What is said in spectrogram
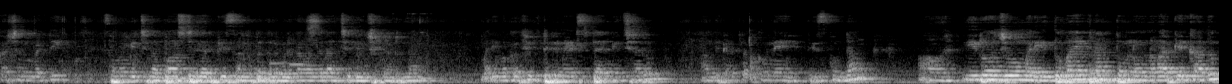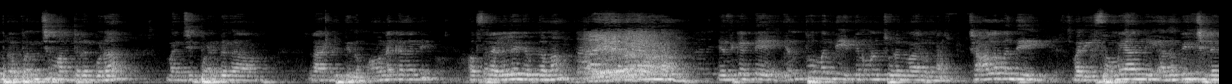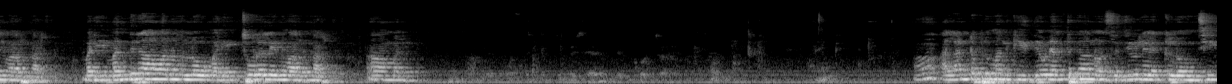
అవకాశాన్ని బట్టి సమయం ఇచ్చిన పాస్టర్ గారికి సంఘ కూడా వందనాలు చెల్లించుకుంటున్నాను మరి ఒక ఫిఫ్టీన్ మినిట్స్ టైం ఇచ్చారు. అందుకని తక్కువనే తీసుకుంటాం. ఈరోజు మరి దుబాయ్ ప్రాంతంలో ఉన్న వారికే కాదు ప్రపంచం అంతటా కూడా మంచి పండుగ లాంటి దినం. అవునా కదండి? ఒకసారి వెళ్ళలే చెప్దామా? ఎందుకంటే ఎంతో మంది ఈ చూడని వారు ఉన్నారు. చాలా మంది మరి సమయాన్ని అనుభవించలేని వారు ఉన్నారు. మరి మందిరావనంలో మరి చూడలేని వారు ఉన్నారు. మరి ఆ, అలాంటప్పుడు మనకి దేవుడు ఎంతగానో సజీవుల లెక్కలో ఉంచి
